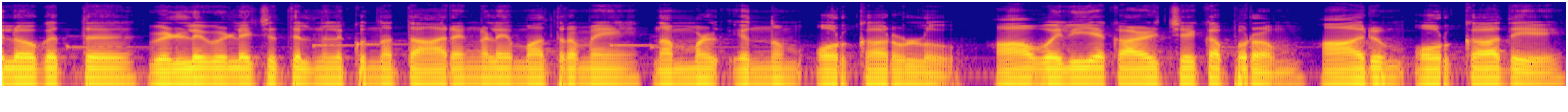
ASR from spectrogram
ലോകത്ത് വെള്ളി വെളിച്ചത്തിൽ നിൽക്കുന്ന താരങ്ങളെ മാത്രമേ നമ്മൾ എന്നും ഓർക്കാറുള്ളൂ. ആ വലിയ കാഴ്ചയ്ക്കപ്പുറം ആരും ഓർക്കാതെ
